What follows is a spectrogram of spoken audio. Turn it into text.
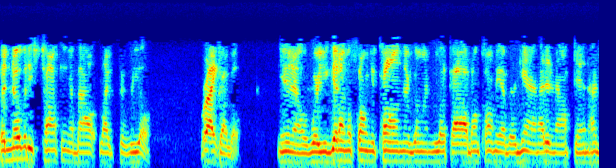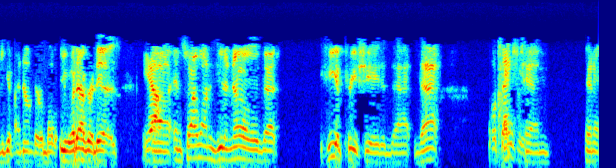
but nobody's talking about like the real Right. struggle. You know, where you get on the phone, you call, and they're going, "Look, uh, don't call me ever again. I didn't opt in. How'd you get my number?" Blah, blah, Whatever it is. Yeah. Uh, and so I wanted you to know that he appreciated that. That well, thank touched you. him in a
